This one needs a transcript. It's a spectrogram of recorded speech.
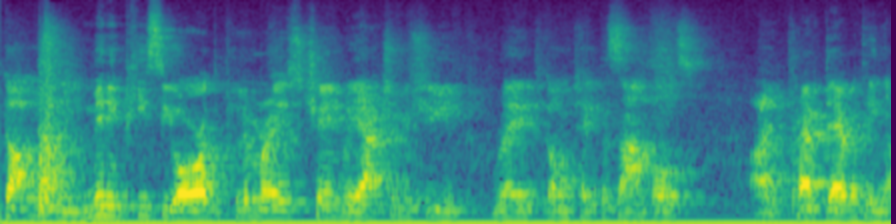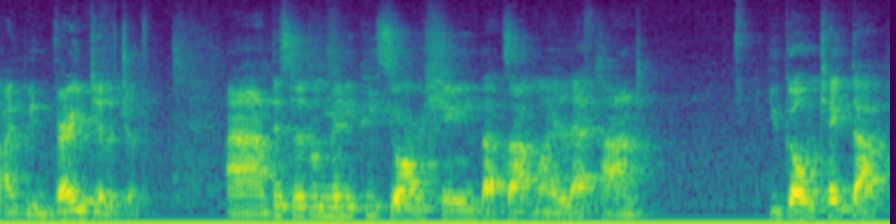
gotten the mini PCR, the polymerase chain reaction machine, ready to go and take the samples. I prepped everything, I've been very diligent. And this little mini PCR machine that's at my left hand, you go and take that,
